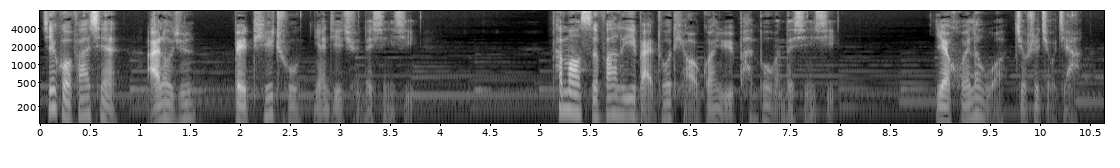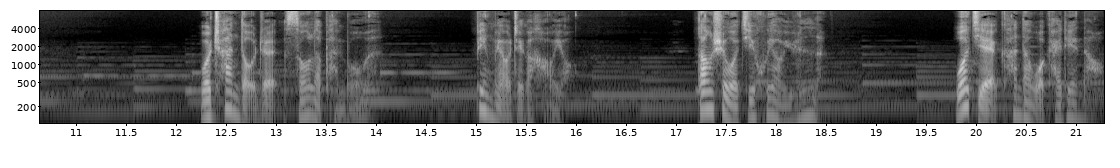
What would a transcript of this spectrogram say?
结果发现 L 君被踢出年级群的信息。他貌似发了一百多条关于潘博文的信息。也回了我九十九加。我颤抖着搜了潘博文，并没有这个好友。当时我几乎要晕了。我姐看到我开电脑，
